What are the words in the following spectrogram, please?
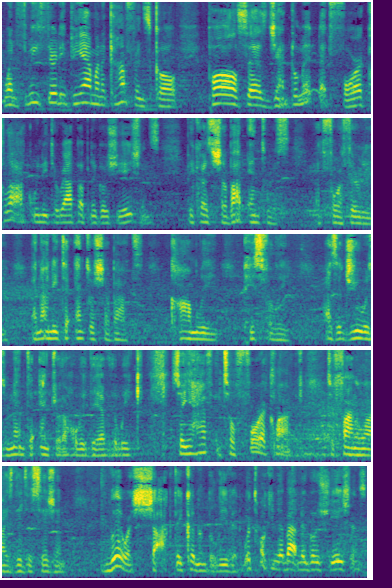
when 3:30 p.m. on a conference call, Paul says, "Gentlemen, at four o'clock we need to wrap up negotiations because Shabbat enters at 4:30, and I need to enter Shabbat calmly, peacefully." As a Jew is meant to enter the holy day of the week. So you have until four o'clock to finalize the decision. They were shocked. They couldn't believe it. We're talking about negotiations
